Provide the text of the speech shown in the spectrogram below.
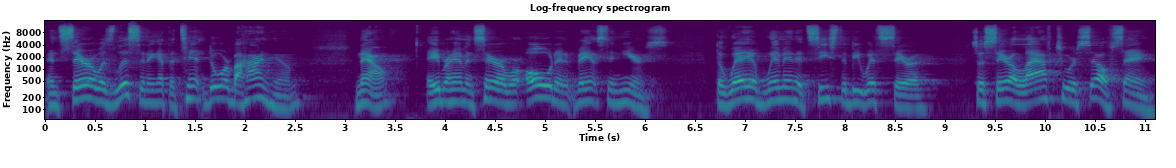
And Sarah was listening at the tent door behind him. Now, Abraham and Sarah were old and advanced in years. The way of women had ceased to be with Sarah. So Sarah laughed to herself, saying,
